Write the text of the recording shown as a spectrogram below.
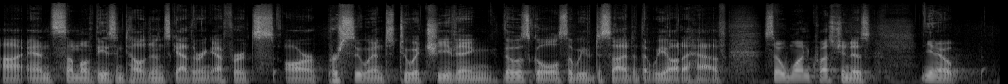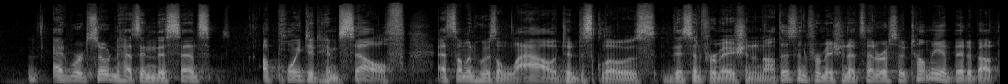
uh, and some of these intelligence gathering efforts are pursuant to achieving those goals that we've decided that we ought to have. So, one question is, you know, Edward Snowden has, in this sense, appointed himself as someone who is allowed to disclose this information and not this information, et cetera. So tell me a bit about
